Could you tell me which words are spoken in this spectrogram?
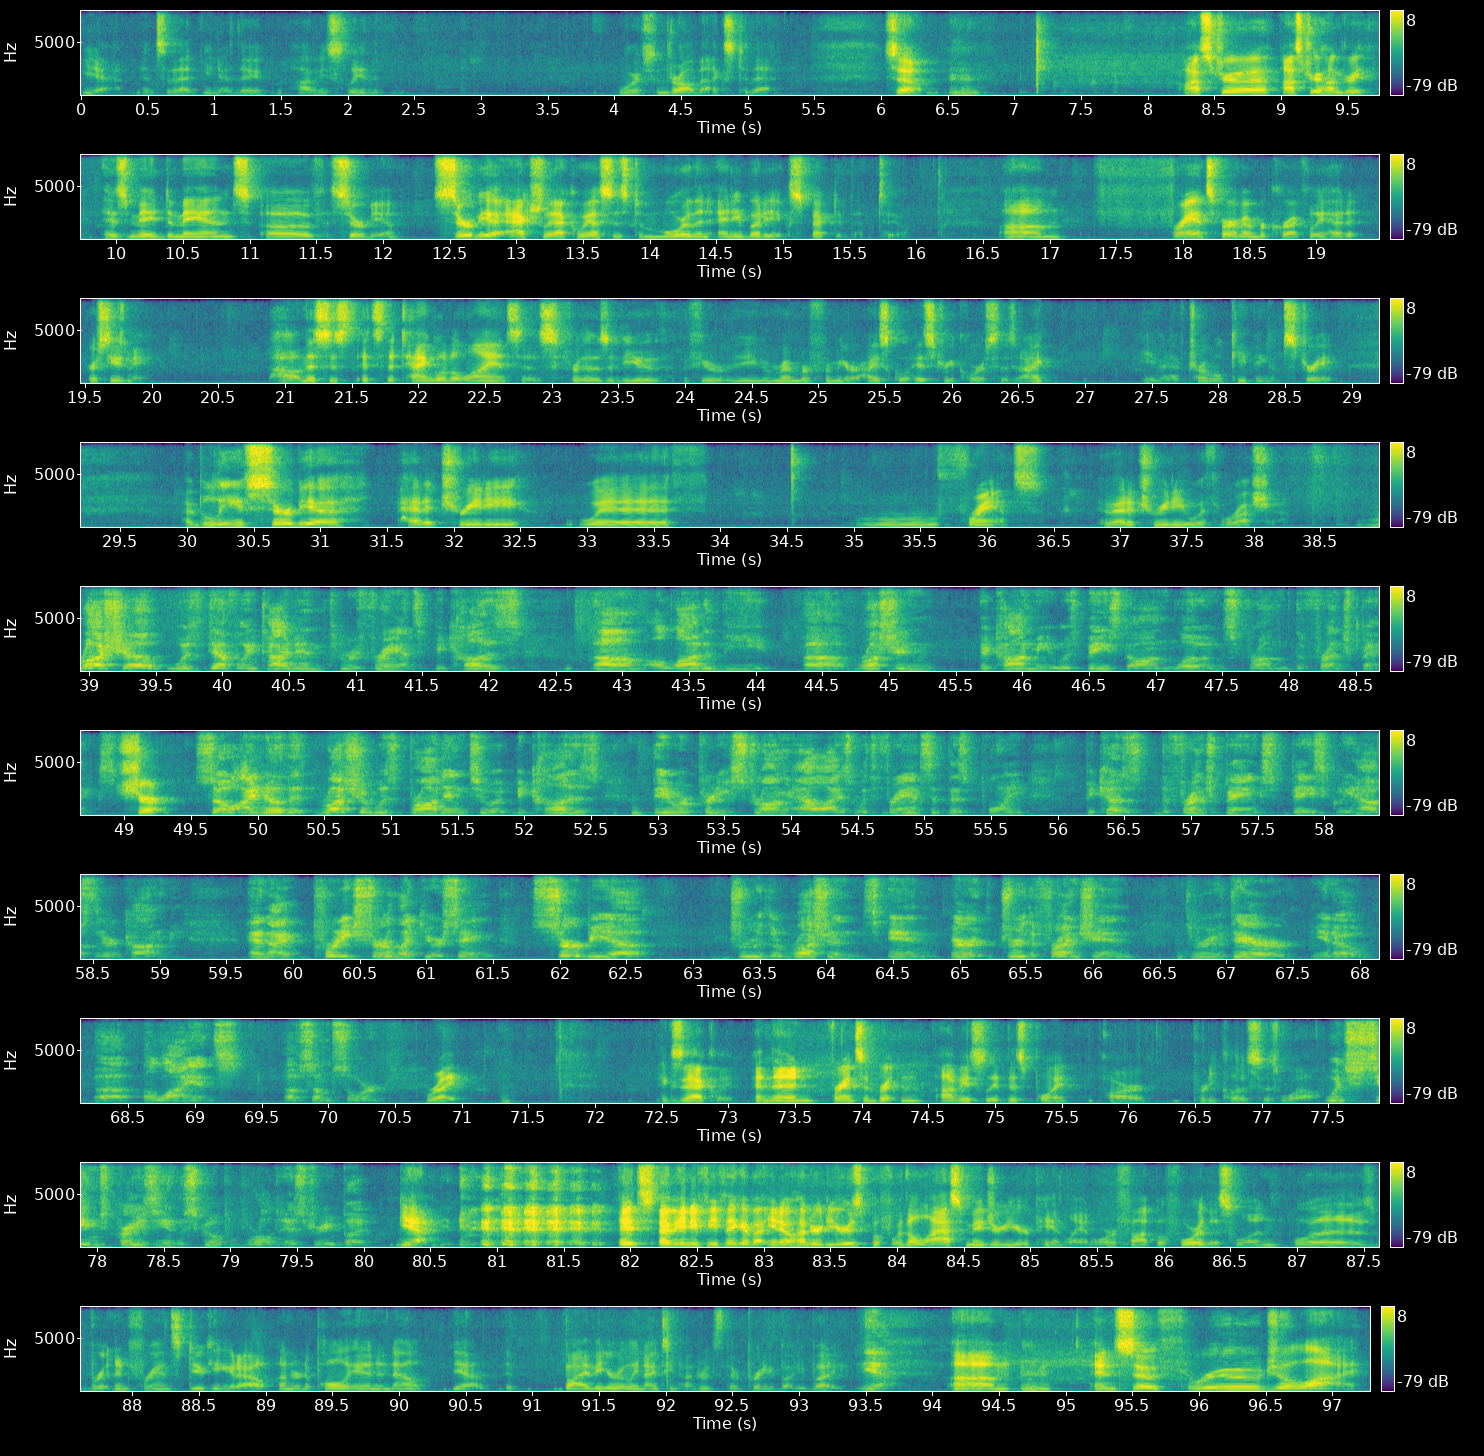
yeah, and so that you know they obviously were some drawbacks to that. So, Austria Austria Hungary has made demands of Serbia. Serbia actually acquiesces to more than anybody expected them to. Um, France, if I remember correctly, had it, or excuse me, Oh, this is it's the tangled alliances for those of you if you, you remember from your high school history courses, and I even have trouble keeping them straight. I believe Serbia had a treaty with France, who had a treaty with Russia. Russia was definitely tied in through France because um, a lot of the uh, Russian economy was based on loans from the French banks. Sure. So I know that Russia was brought into it because they were pretty strong allies with France at this point because the French banks basically housed their economy. And I'm pretty sure, like you were saying, Serbia drew the Russians in, or drew the French in through their, you know, uh, alliance of some sort. Right. Exactly. And then France and Britain, obviously at this point, are pretty close as well. Which seems crazy in the scope of world history, but Yeah. It's, I mean, if you think about, you know, 100 years before the last major European land war fought before this one was Britain and France duking it out under Napoleon. And now, yeah, it, by the early 1900s, they're pretty buddy buddy. yeah. Um, and so through July,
